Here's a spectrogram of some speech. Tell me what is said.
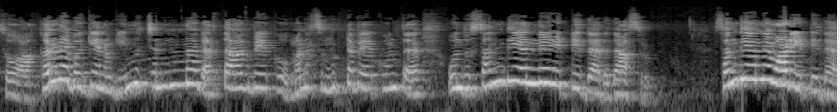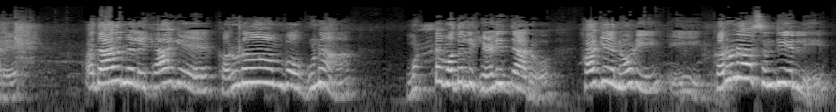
ಸೊ ಆ ಕರುಣೆ ಬಗ್ಗೆ ನಮ್ಗೆ ಇನ್ನೂ ಚೆನ್ನಾಗಿ ಅರ್ಥ ಆಗಬೇಕು, ಮನಸ್ಸು ಮುಟ್ಟಬೇಕು ಅಂತ ಒಂದು ಸಂಧಿಯನ್ನೇ ಇಟ್ಟಿದ್ದಾರೆ ದಾಸರು. ಸಂಧಿಯನ್ನೇ ಮಾಡಿ ಇಟ್ಟಿದ್ದಾರೆ. ಅದಾದ ಮೇಲೆ ಹೇಗೆ ಕರುಣಾ ಎಂಬ ಗುಣ ಮೊಟ್ಟ ಮೊದಲು ಹೇಳಿದ್ದಾರೋ ಹಾಗೆ ನೋಡಿ ಈ ಕರುಣಾ ಸಂಧಿಯಲ್ಲಿ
